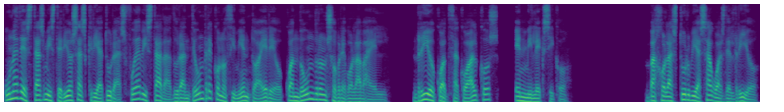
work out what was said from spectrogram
Una de estas misteriosas criaturas fue avistada durante un reconocimiento aéreo cuando un dron sobrevolaba el río Coatzacoalcos, en mi léxico. Bajo las turbias aguas del río,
